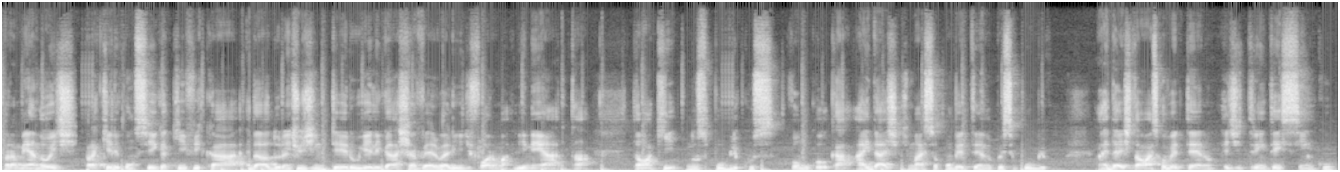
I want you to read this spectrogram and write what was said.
para meia-noite, para que ele consiga aqui ficar durante o dia inteiro e ele gaste a verba ali de forma linear, tá? Então aqui nos públicos, vamos colocar a idade que mais está convertendo para esse público. A idade que está mais convertendo é de 35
